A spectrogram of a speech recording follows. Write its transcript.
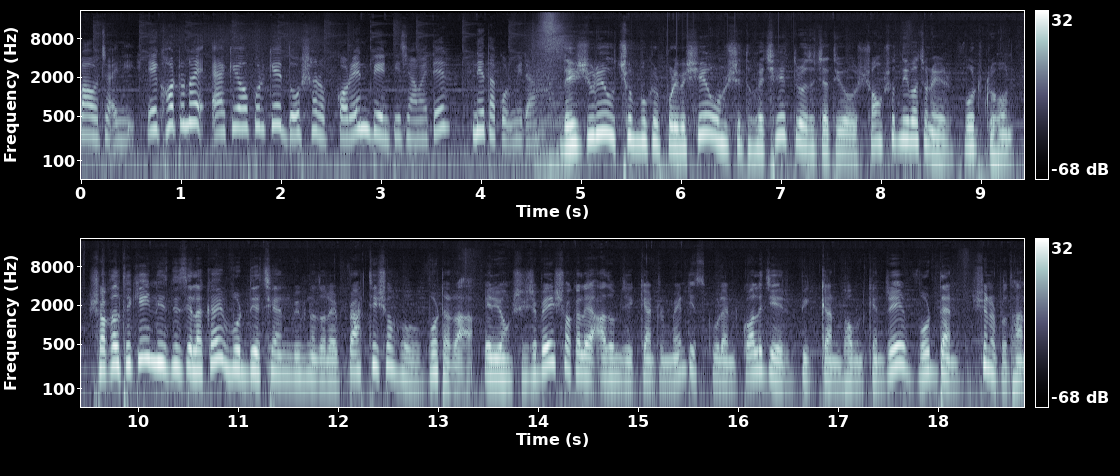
পাওয়া যায়নি। এ ঘটনায় একে অপরকে দোষারোপ করেন বিএনপি জামায়াতের নেতাকর্মীরা। দেশজুড়ে উৎসবমুখর পরিবেশে অনুষ্ঠিত হয়েছে ত্রয়োদশ জাতীয় সংসদ নির্বাচনের ভোট গ্রহণ সকাল থেকেই নিজ নিজ এলাকায় ভোট দিয়েছেন বিভিন্ন দলের প্রার্থী সহ ভোটাররা। এরই অংশ হিসেবে সকালে আদমজি ক্যান্টনমেন্ট স্কুল অ্যান্ড কলেজের বিজ্ঞান ভবন কেন্দ্রে ভোট দেন সেনাপ্রধান।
